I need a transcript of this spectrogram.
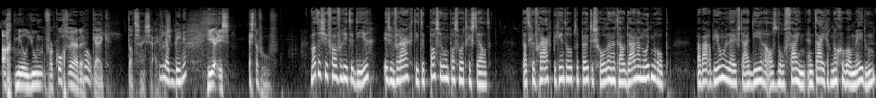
8 miljoen verkocht werden. Kijk, dat zijn cijfers. Die loopt binnen. Hier is Esther Verhoef. Wat is je favoriete dier? Is een vraag die te pas en onpas wordt gesteld. Dat gevraagd begint al op de peuterschool en het houdt daarna nooit meer op. Maar waar op jonge leeftijd dieren als dolfijn en tijger nog gewoon meedoen...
